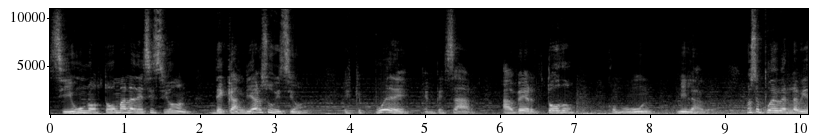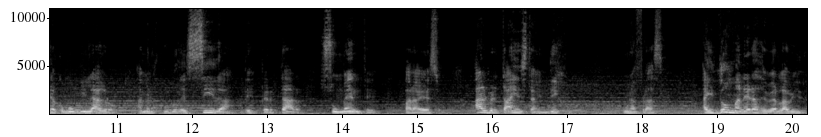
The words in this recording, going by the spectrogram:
si uno toma la decisión de cambiar su visión, es que puede empezar a ver todo como un milagro. No se puede ver la vida como un milagro a menos que uno decida despertar su mente para eso. Albert Einstein dijo una frase, hay dos maneras de ver la vida,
